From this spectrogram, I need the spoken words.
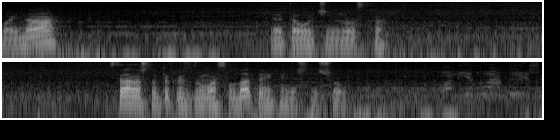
Война. Это очень жестко. Странно, что он только с двумя солдатами, конечно, шел. Он едва дышит!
